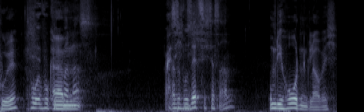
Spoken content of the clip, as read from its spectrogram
Cool. Wo, wo kriegt man Ähm, das? Weiß Also wo setzt sich das an? Um die Hoden, glaube ich.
